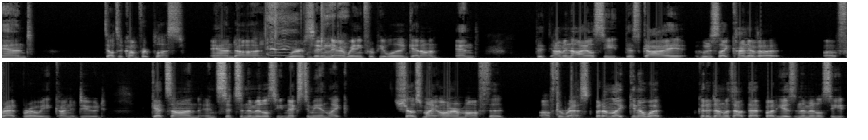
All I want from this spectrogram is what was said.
and Delta Comfort Plus, and uh, we're sitting there waiting for people to get on, and the, I'm in the aisle seat. This guy who's like kind of a a frat broy kind of dude gets on and sits in the middle seat next to me and like shoves my arm off the off the rest. But I'm like, you know what? Could have done without that, but he is in the middle seat.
